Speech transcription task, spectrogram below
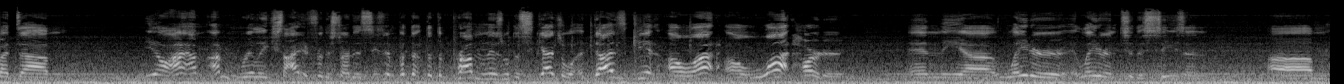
But um, you know, I, am I'm, I'm really excited for the start of the season. But the, the, the, problem is with the schedule, it does get a lot, a lot harder in the uh, later later into the season. Um,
